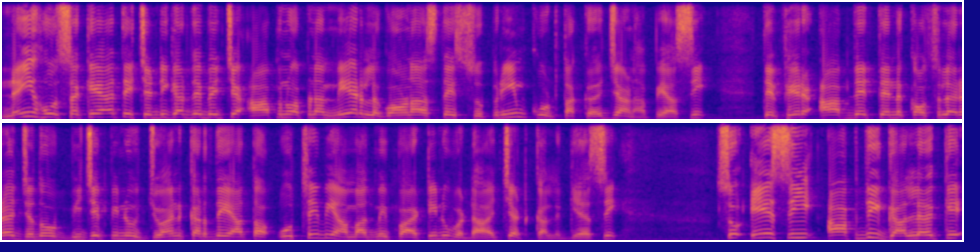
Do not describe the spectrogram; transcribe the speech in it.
ਨਹੀਂ ਹੋ ਸਕਿਆ ਤੇ ਚੰਡੀਗੜ੍ਹ ਦੇ ਵਿੱਚ ਆਪ ਨੂੰ ਆਪਣਾ ਮੇਅਰ ਲਗਾਉਣ ਵਾਸਤੇ ਸੁਪਰੀਮ ਕੋਰਟ ਤੱਕ ਜਾਣਾ ਪਿਆ ਸੀ। ਤੇ ਫਿਰ ਆਪ ਦੇ ਤਿੰਨ ਕਾਉਂਸਲਰ ਜਦੋਂ ਬੀਜੇਪੀ ਨੂੰ ਜੁਆਇਨ ਕਰਦੇ ਆ ਤਾਂ ਉੱਥੇ ਵੀ ਆਮ ਆਦਮੀ ਪਾਰਟੀ ਨੂੰ ਵੱਡਾ ਝਟਕਾ ਲੱਗਿਆ ਸੀ। ਸੋ ਇਹ ਸੀ ਆਪ ਦੀ ਗੱਲ ਕਿ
